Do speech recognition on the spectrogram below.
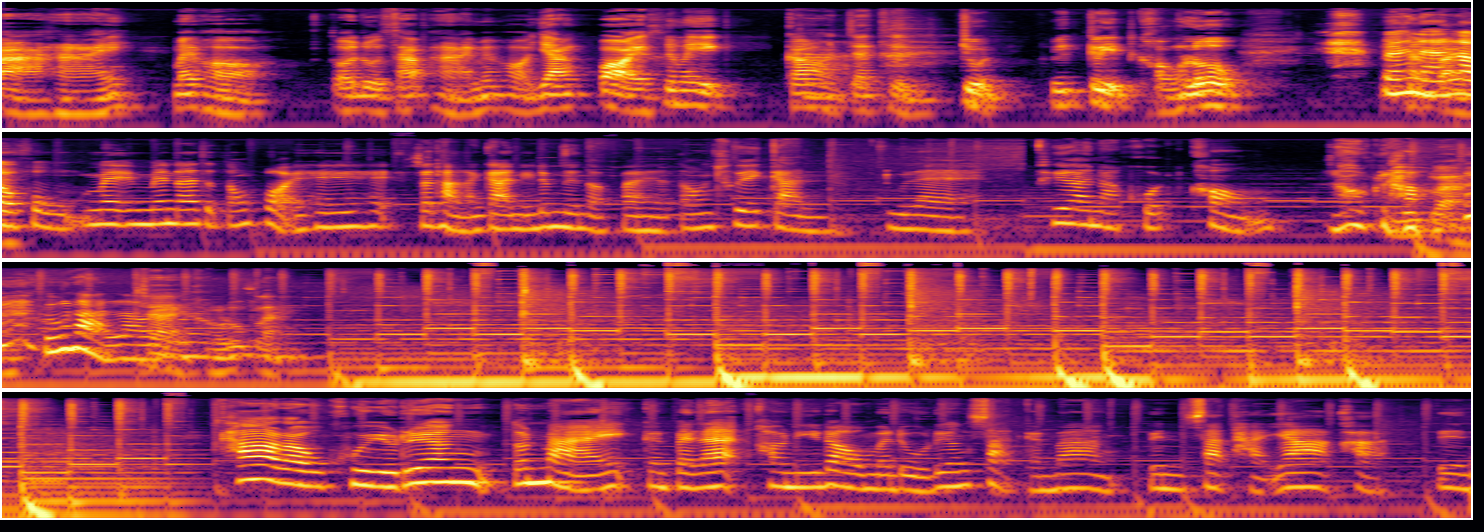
ป่าหายไม่พอ ตัวดูดซับหายไม่พอยังปล่อยขึ้นมาอีกก็จะถึงจุดวิกฤตของโลก เพราะฉะนั้นต่อไปเราคงไม่ไม่น่าจะต้องปล่อยให้ให้สถานการณ์นี้ดำเนินต่อไปแต่ต้องช่วยกันดูแล เพื่ออนาคตของโลกเราลูกหลานลูกหลานเราใช่ด้วยของลูกหลานถ้าเราคุยเรื่องต้นไม้กันไปแล้วคราวนี้เรามาดูเรื่องสัตว์กันบ้าง เป็นสัตว์หายากค่ะ เป็น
